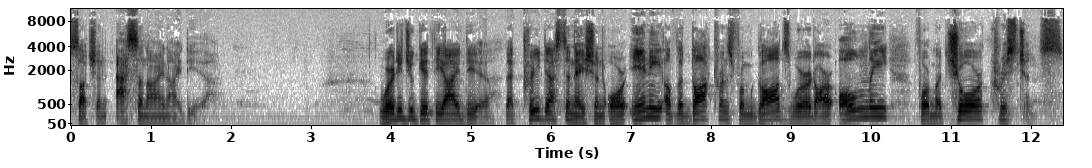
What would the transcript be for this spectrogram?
such an asinine idea? Where did you get the idea that predestination or any of the doctrines from God's Word are only for mature Christians?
